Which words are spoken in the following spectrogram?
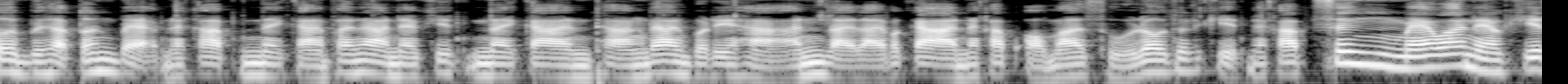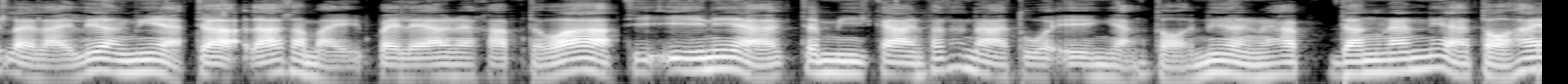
ต้นบริษัทต้นแบบนะครับในการพัฒนาแนวคิดในการทางด้านบริหารหลาย ๆ ประการนะครับออกมาสู่โลกธุรกิจนะครับ ซึ่งแม้ว่าแนวคิดหลาย ๆ เรื่องเนี่ยจะล้าสมัยไปแล้วนะครับ แต่ว่า GE เนี่ยจะมีการพัฒนาตัวเองอย่างต่อเนื่องนะครับ ดังนั้นเนี่ยต่อให้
